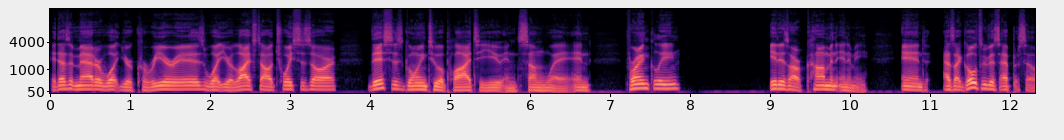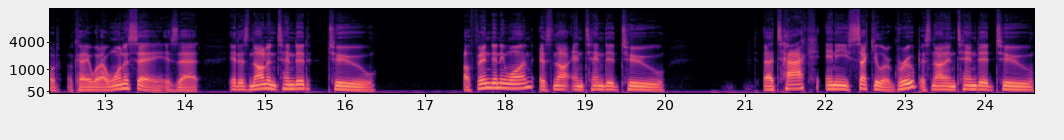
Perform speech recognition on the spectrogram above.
It doesn't matter what your career is, what your lifestyle choices are. This is going to apply to you in some way. And frankly, it is our common enemy. And as I go through this episode, okay, what I want to say is that it is not intended to offend anyone. It's not intended to attack any secular group. It's not intended to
